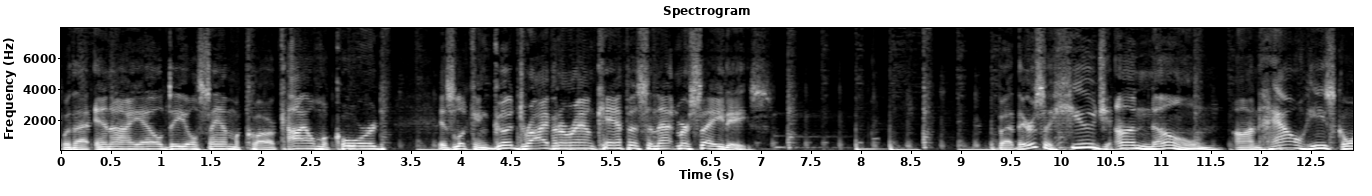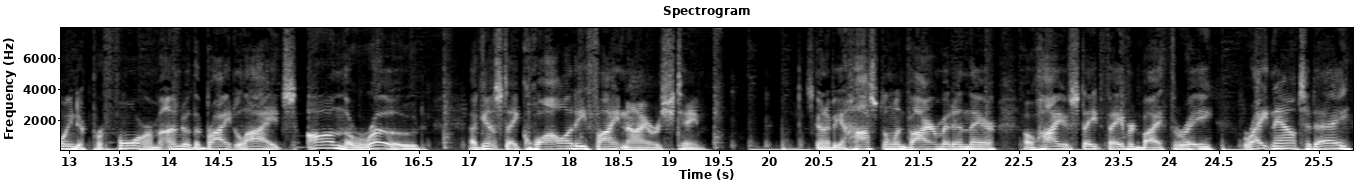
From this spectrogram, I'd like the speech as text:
with that NIL deal. Sam McC- uh, Kyle McCord is looking good driving around campus in that Mercedes. But there's a huge unknown on how he's going to perform under the bright lights on the road against a quality fighting Irish team. It's going to be a hostile environment in there. Ohio State favored by three. Right now, today,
